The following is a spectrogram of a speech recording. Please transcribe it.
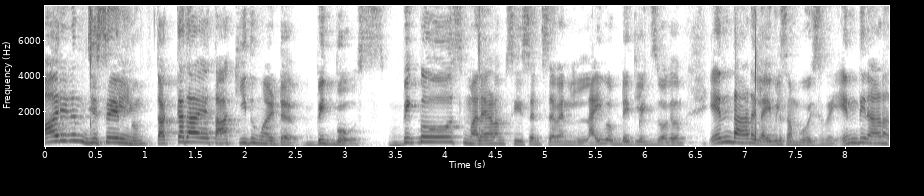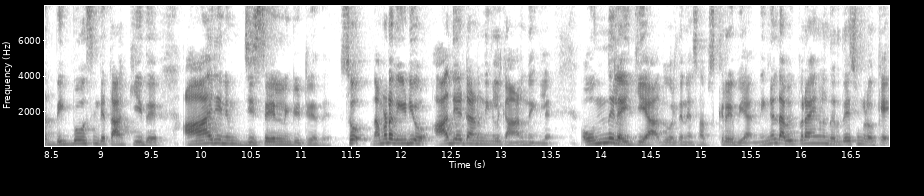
ആര്യനും ജിസേലിനും തക്കതായ താക്കീതുമായിട്ട് Big Boss Big Boss Malayalam season seven live അപ്ഡേറ്റിലേക്ക് സ്വാഗതം. എന്താണ് ലൈവിൽ സംഭവിച്ചത്? എന്തിനാണ് ബിഗ് ബോസിന്റെ താക്കീത് ആര്യനും ജിസേലിനും കിട്ടിയത്? സോ നമ്മുടെ വീഡിയോ ആദ്യമായിട്ടാണ് നിങ്ങൾ കാണുന്നതെങ്കിൽ ഒന്ന് ലൈക്ക് ചെയ്യുക അതുപോലെ തന്നെ സബ്സ്ക്രൈബ് ചെയ്യുക. നിങ്ങളുടെ അഭിപ്രായങ്ങളും നിർദ്ദേശങ്ങളൊക്കെ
